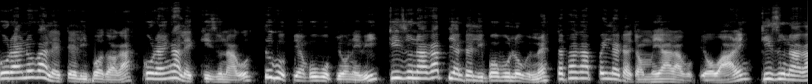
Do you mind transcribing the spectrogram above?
ကိုရိုင်းတို့ကလည်းတယ်လီပေါ့သွားကကိုရိုင်းကလည်းကီဇူနာကိုသူ့ကိုပြန်ပို့ဖို့ပြောနေပြီကီဇူနာကပြန်တယ်လီပေါ့ဖို့လုပ်ပေမဲ့တစ်ဖက်ကပိတ်လိုက်တာကြောင့်မရတာကိုပြောပါတယ်ကီဇူနာက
